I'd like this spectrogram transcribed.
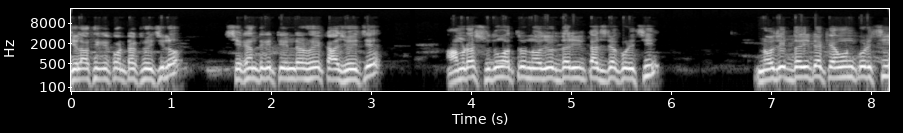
জেলা থেকে কন্ট্রাক্ট হয়েছিল। সেখান থেকে টেন্ডার হয়ে কাজ হয়েছে। আমরা শুধুমাত্র নজরদারির কাজটা করেছি। নজরদারিটা কেমন করেছি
